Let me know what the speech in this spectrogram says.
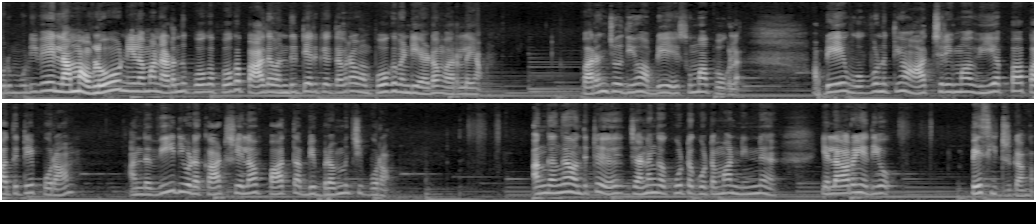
ஒரு முடிவே இல்லாமல் அவ்வளோ நீளமாக நடந்து போக போக பாதை வந்துக்கிட்டே இருக்கே தவிர அவன் போக வேண்டிய இடம் வரலையாம். பரஞ்சோதியும் அப்படியே சும்மா போகலை. அப்படியே ஒவ்வொன்றுத்தையும் ஆச்சரியமாக வியப்பாக பார்த்துட்டே போகிறான் அந்த வீதியோட காட்சியெல்லாம் பார்த்து அப்படியே பிரமிச்சு போகிறான் அங்கங்கே வந்துட்டு ஜனங்க கூட்ட கூட்டமாக நின்று எல்லாரும் எதையோ பேசிகிட்டு இருக்காங்க.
